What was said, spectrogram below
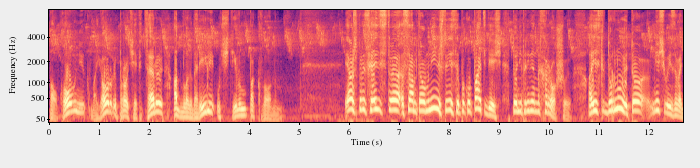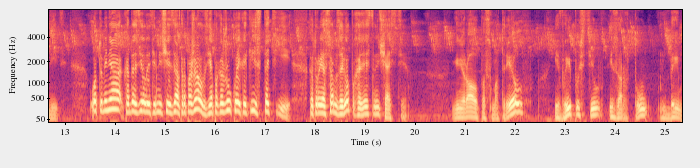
полковник, майор и прочие офицеры отблагодарили учтивым поклоном. Я, ваше происходительство, сам того мнения, что если покупать вещь, то непременно хорошую, а если дурную, то нечего и заводить. Вот у меня, когда сделаете мне честь завтра пожаловать, я покажу кое-какие статьи, которые я сам завел по хозяйственной части. Генерал посмотрел и выпустил изо рту дым.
